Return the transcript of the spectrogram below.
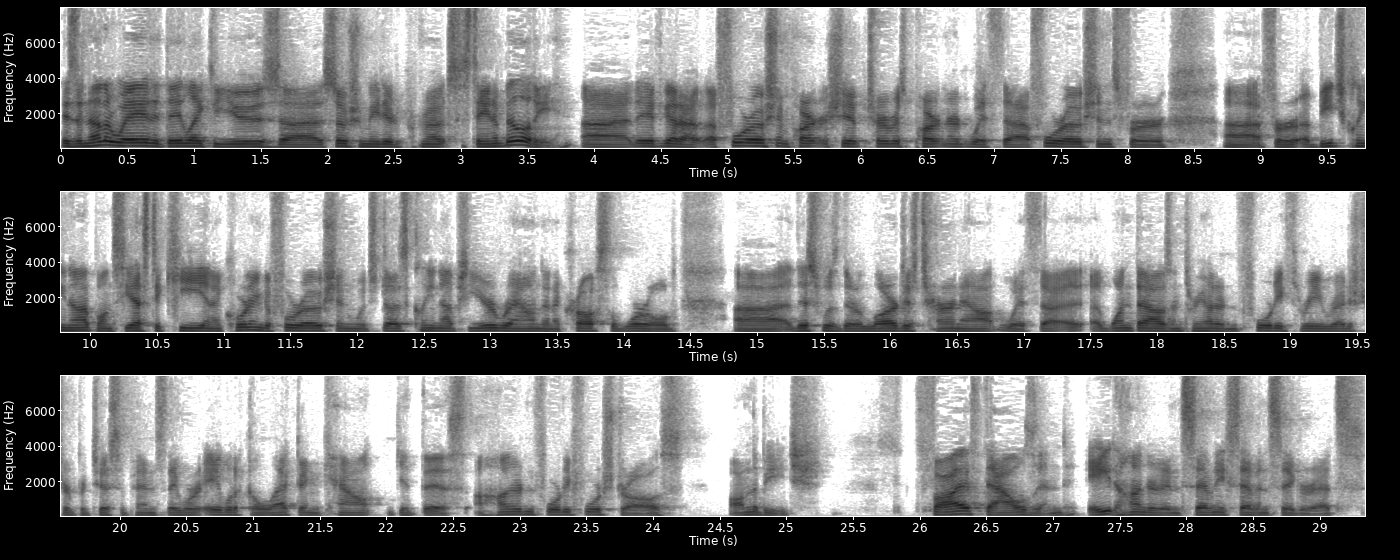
is another way that they like to use uh, social media to promote sustainability. Uh, they've got a, a, Four Ocean partnership. Tervis partnered with uh, Four Oceans for uh, for a beach cleanup on Siesta Key, and according to Four Ocean, which does cleanups year round and across the world, uh, this was their largest turnout with uh, 1,343 registered participants. They were able to collect and count, get this, 144 straws on the beach 5,877 cigarettes,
